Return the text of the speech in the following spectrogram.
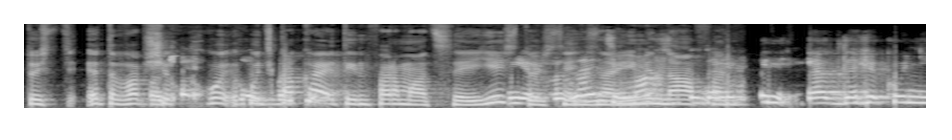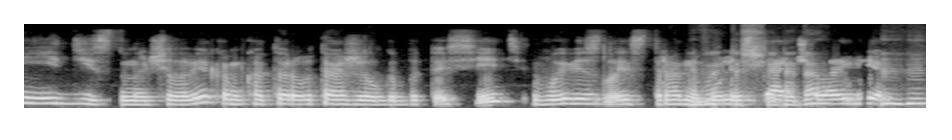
То есть это вообще хоть, хоть какая-то информация есть? Нет, то есть, вы я знаете, не знаю, имена, далеко, далеко не единственным человеком, которого та же ЛГБТ-сеть вывезла из страны. Более 100 да? человек. Угу.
